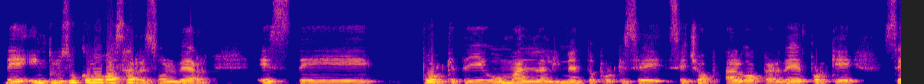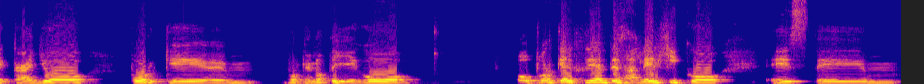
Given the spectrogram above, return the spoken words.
de incluso cómo vas a resolver este porque te llegó mal el alimento, porque se, se echó algo a perder, porque se cayó, porque, porque no te llegó, o porque el cliente es alérgico, este,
